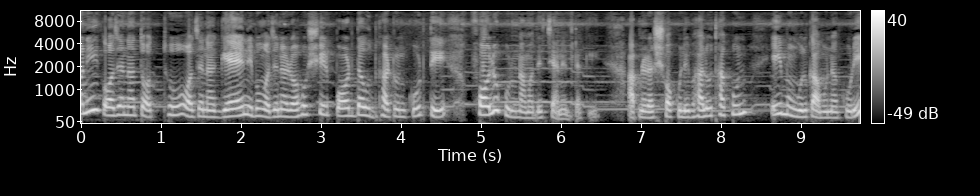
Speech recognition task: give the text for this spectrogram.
অনেক অজানা তথ্য, অজানা জ্ঞান এবং অজানা রহস্যের পর্দা উদ্ঘাটন করতে ফলো করুন আমাদের চ্যানেলটাকে আপনারা সকলে ভালো থাকুন, এই মঙ্গল কামনা করে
